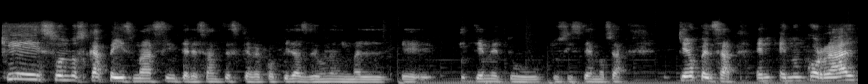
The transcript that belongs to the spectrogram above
qué, son los KPIs más interesantes que recopilas de un animal eh, que tiene tu, tu, sistema? O sea, quiero pensar, en, en, un corral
